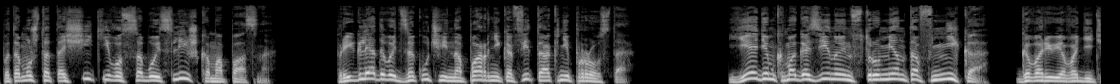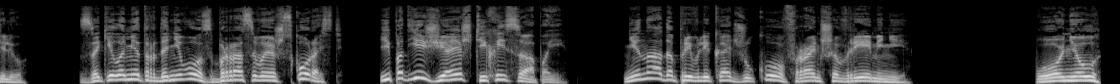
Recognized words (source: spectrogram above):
потому что тащить его с собой слишком опасно. Приглядывать за кучей напарников и так непросто. «Едем к магазину инструментов Ника», — говорю я водителю. За километр до него сбрасываешь скорость и подъезжаешь тихой сапой. Не надо привлекать жуков раньше времени. «Понял»,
